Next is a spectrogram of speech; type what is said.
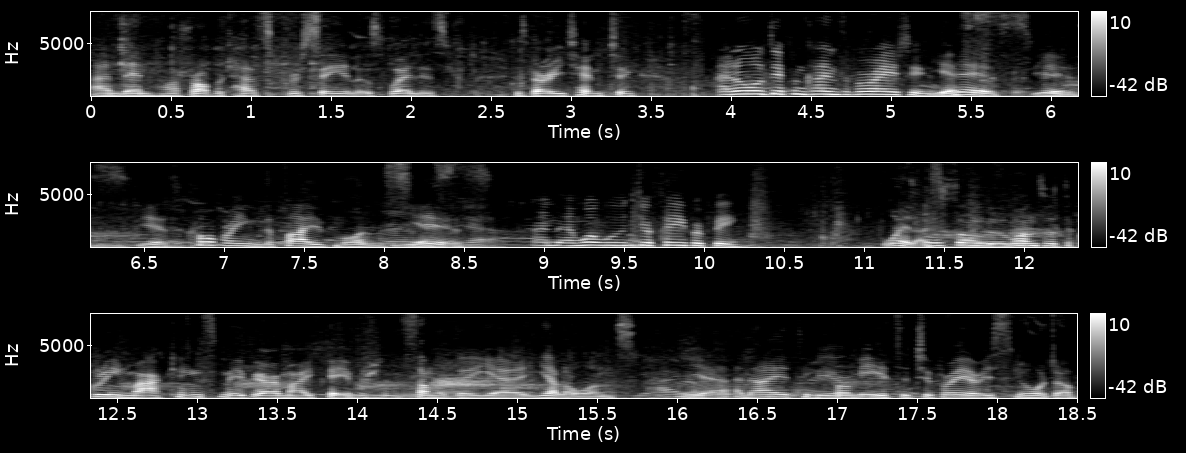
and then what Robert has for sale as well is, is very tempting. And all different kinds of varieties? Yes. Yes, yes, yes. Covering the five months. Yes. Yes. And, and what would your favourite be? Well, I So some of the ones with the green markings maybe are my favourite, and some of the uh, yellow ones. Yeah, and I think for me it's a Tipperary snowdrop,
